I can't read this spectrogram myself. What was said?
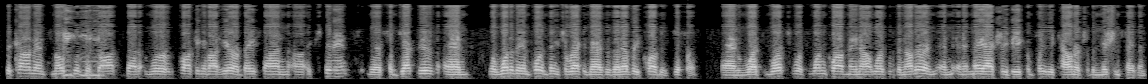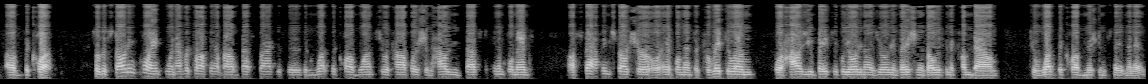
the comments, most of the mm-hmm. thoughts that we're talking about here are based on uh, experience. They're subjective, and know, one of the important things to recognize is that every club is different. And what works with one club may not work with another, and, and, and it may actually be completely counter to the mission statement of the club. So the starting point whenever talking about best practices and what the club wants to accomplish and how you best implement a staffing structure or implement a curriculum or how you basically organize your organization is always going to come down to what the club mission statement is.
